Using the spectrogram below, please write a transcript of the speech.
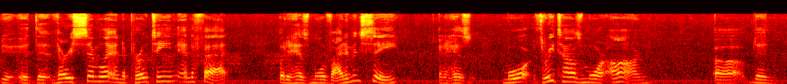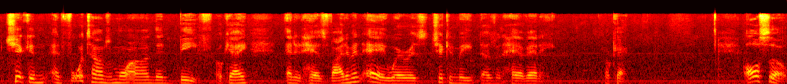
it, it, very similar in the protein and the fat, but it has more vitamin C, and it has more three times more iron uh, than chicken, and four times more iron than beef. Okay, and it has vitamin A, whereas chicken meat doesn't have any. Okay. Also,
